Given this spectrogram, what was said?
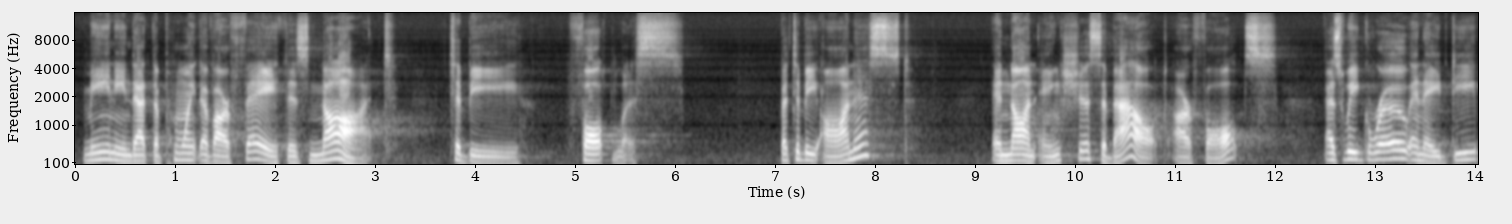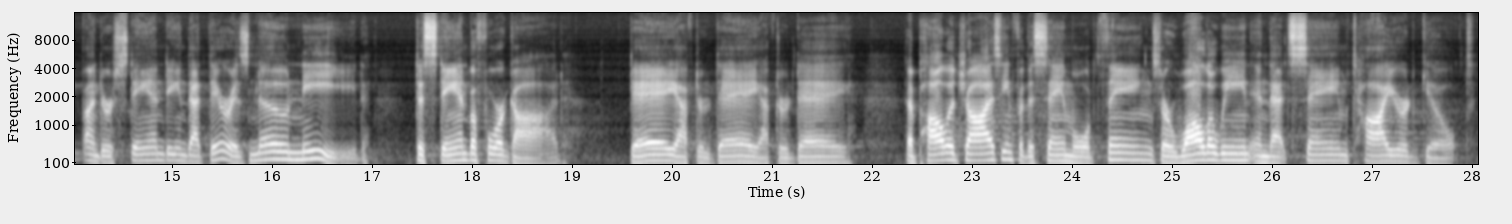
Meaning that the point of our faith is not to be faultless, but to be honest and non anxious about our faults as we grow in a deep understanding that there is no need to stand before God day after day after day, apologizing for the same old things or wallowing in that same tired guilt.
